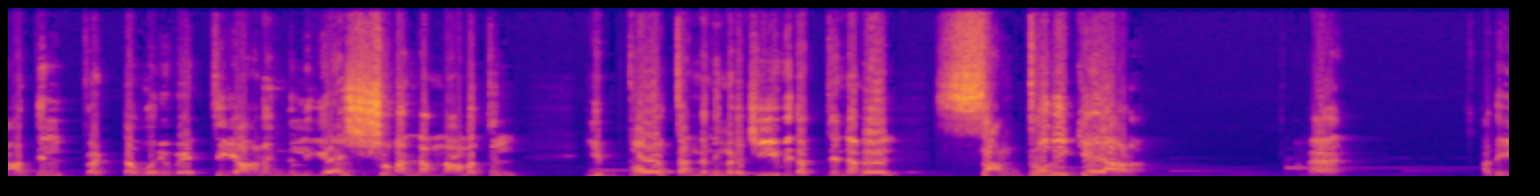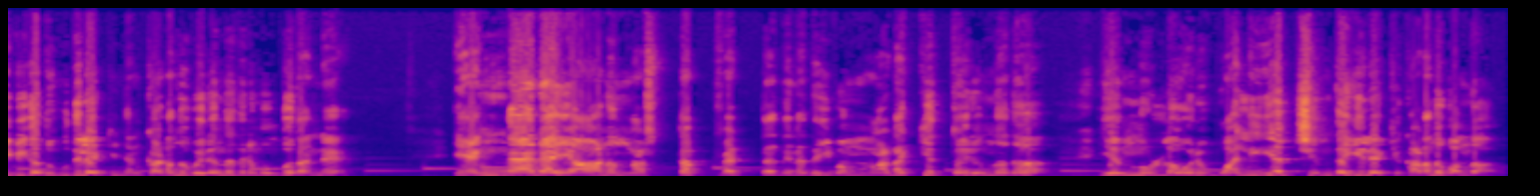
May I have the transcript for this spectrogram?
അതിൽപ്പെട്ട ഒരു വ്യക്തിയാണെങ്കിൽ യേശുവന്റെ നാമത്തിൽ ഇപ്പോൾ തന്നെ നിങ്ങളുടെ ജീവിതത്തിന്റെ മേൽ സംഭവിക്കുകയാണ്. ആ ദൈവിക ദൂതിലേക്ക് ഞാൻ കടന്നു വരുന്നതിന് മുമ്പ് തന്നെ എങ്ങനെയാണ് നഷ്ടപ്പെട്ടതിനെ ദൈവം മടക്കി തരുന്നത് എന്നുള്ള ഒരു വലിയ ചിന്തയിലേക്ക് കടന്നു വന്ന്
